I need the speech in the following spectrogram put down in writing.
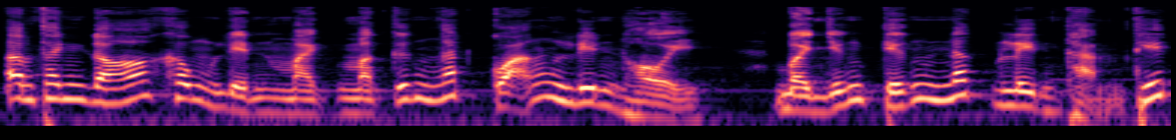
Âm thanh đó không liền mạch mà cứ ngắt quãng liên hồi Bởi những tiếng nấc lên thảm thiết.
